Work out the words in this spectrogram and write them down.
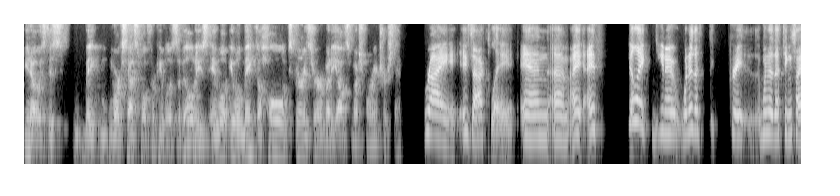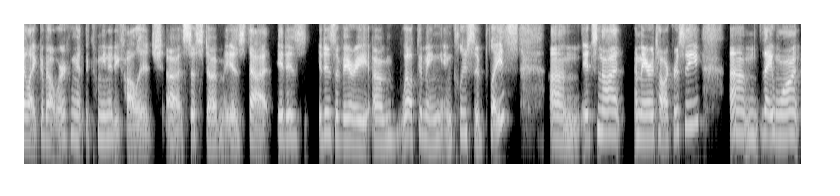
you know, is this make more accessible for people with disabilities? It will it will make the whole experience for everybody else much more interesting. Right, exactly. And um, I, I feel like you know one of the great one of the things I like about working at the community college uh, system is that it is it is a very um, welcoming, inclusive place. Um, it's not a meritocracy. Um, they want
